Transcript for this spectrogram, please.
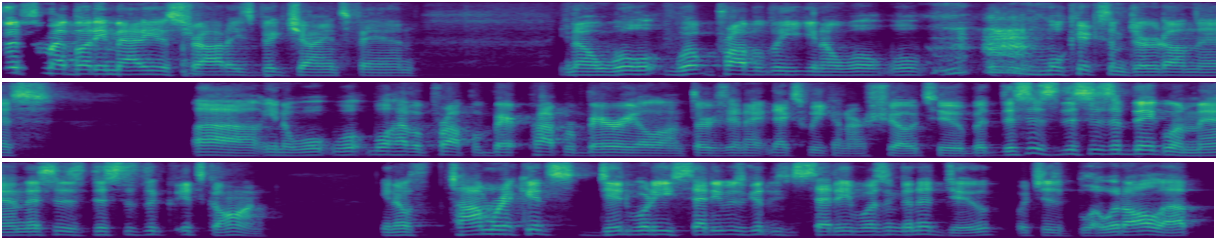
good for my buddy Matty Estrada. He's a big Giants fan. You know, we'll we'll probably you know we'll we'll we'll kick some dirt on this. Uh, you know, we'll we'll, we'll have a proper proper burial on Thursday night next week on our show too. But this is this is a big one, man. This is this is the it's gone. You know, Tom Ricketts did what he said he was going to said he wasn't going to do, which is blow it all up.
